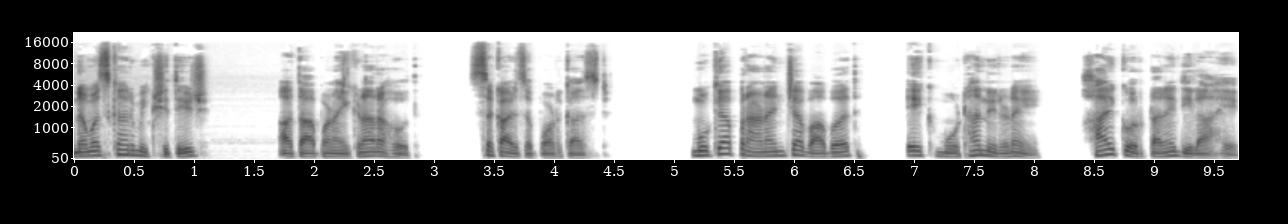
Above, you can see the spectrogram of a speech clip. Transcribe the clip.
नमस्कार मी क्षितिज. आता आपण ऐकणार आहोत सकाळचं पॉडकास्ट मुक्या प्राण्यांच्या बाबत एक मोठा निर्णय हायकोर्टाने दिला आहे.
